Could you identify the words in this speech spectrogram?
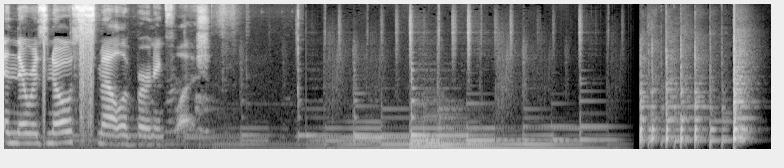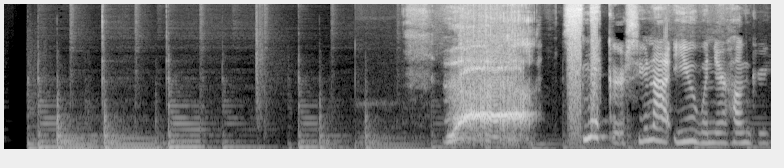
and there was no smell of burning flesh. Snickers, you're not you when you're hungry.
